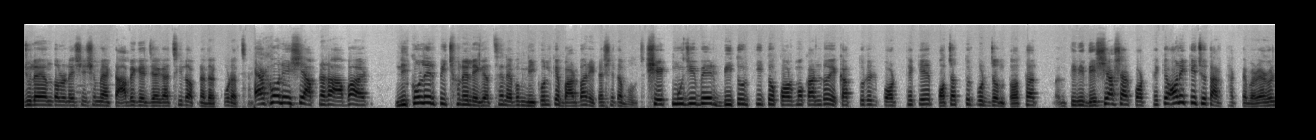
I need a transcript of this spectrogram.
জুলাই আন্দোলনে সেই সময় একটা আবেগের জায়গা ছিল আপনাদের করেছেন। এখন এসে আপনারা আবার নিকোলের পিছনে লেগেছেন এবং নিকোলকে বারবার এটা সেটা বলছে। শেখ মুজিবের বিতর্কিত কর্মকাণ্ড একাত্তরের পর থেকে পঁচাত্তর পর্যন্ত, অর্থাৎ তিনি দেশে আসার পর থেকে অনেক কিছু তার থাকতে পারে। এখন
